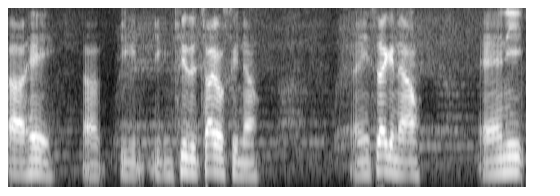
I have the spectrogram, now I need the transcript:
Uh, hey. Uh, you you can cue the title scene now. Any second now. Any...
